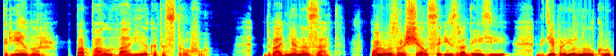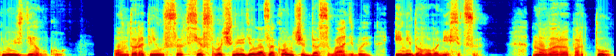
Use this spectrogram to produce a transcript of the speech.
Тревор попал в авиакатастрофу. Два дня назад он возвращался из Родезии, где провернул крупную сделку. Он торопился все срочные дела закончить до свадьбы и медового месяца. Но в аэропорту,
